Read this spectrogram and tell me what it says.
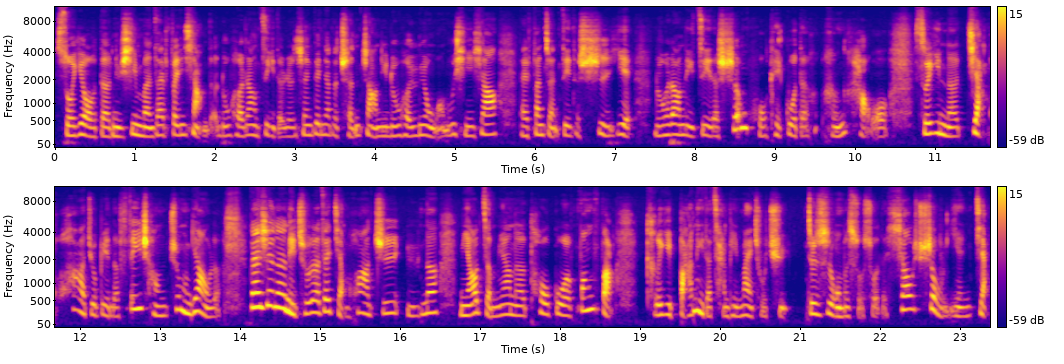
所有的女性们在分享的，如何让自己的人生更加的成长，你如何运用网络行销来翻转自己的事业，如何让你自己的生活可以过得很好哦。所以呢，讲话就变得非常重要了。但是呢，你除了在讲话之余呢，你要怎么样呢？透过方法可以把你的产品卖出去，就是我们所说的销售演讲。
